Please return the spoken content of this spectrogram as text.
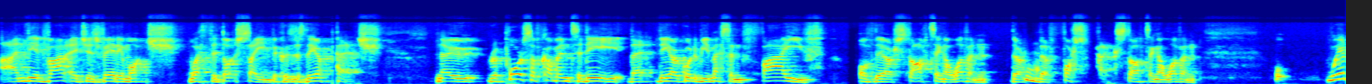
and the advantage is very much with the Dutch side because it's their pitch. Now, reports have come in today that they are going to be missing five of their starting eleven, their their first pick starting eleven. Where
